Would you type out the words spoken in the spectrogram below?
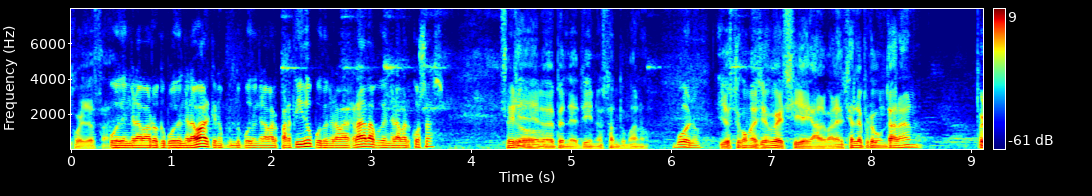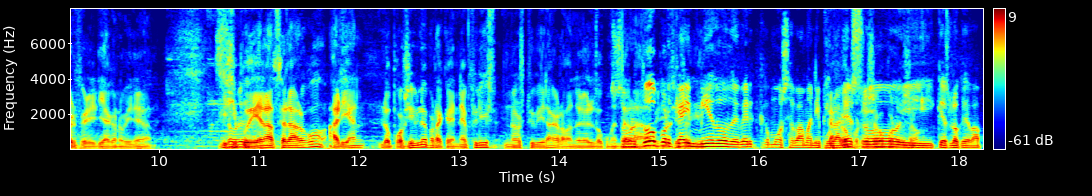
Pues ya está. pueden grabar lo que pueden grabar, que no, no pueden grabar partido, pueden grabar grada, pueden grabar cosas. Pero Que no depende de ti, no está en tu mano. bueno, Yo estoy convencido que si al Valencia le preguntaran, preferiría que no vinieran. Y si pudieran hacer algo, harían lo posible para que Netflix no estuviera grabando el documental. sobre todo porque hay miedo de ver cómo se va a manipular Claro, eso, eso, por eso. y qué es lo que va a sí,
